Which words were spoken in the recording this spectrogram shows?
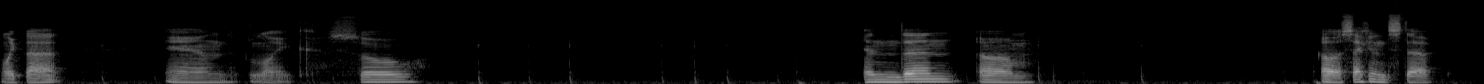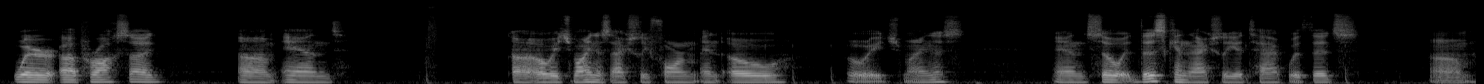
Like that. And like so. And then, um, a second step where uh, peroxide um, and uh, OH minus actually form an O OH minus. And so this can actually attack with its um,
